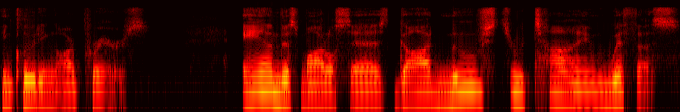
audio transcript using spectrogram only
including our prayers. And this model says God moves through time with us.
